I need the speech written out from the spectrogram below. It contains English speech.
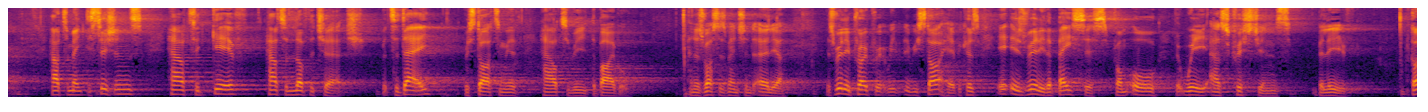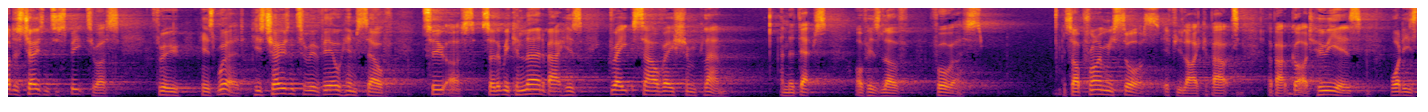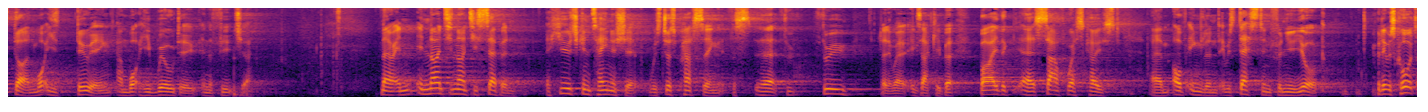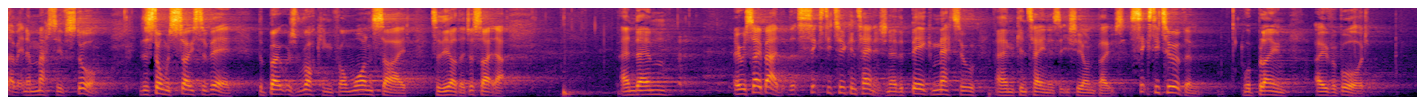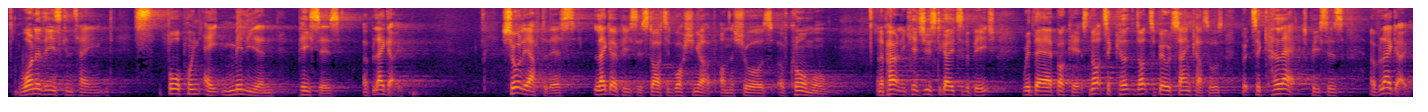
how to make decisions, how to give, how to love the church. But today, we're starting with how to read the Bible. And as Ross has mentioned earlier, it's really appropriate we, we start here because it is really the basis from all that we as Christians believe. God has chosen to speak to us through His Word. He's chosen to reveal Himself to us so that we can learn about His great salvation plan and the depths of His love for us. It's our primary source, if you like, about, about God, who He is, what He's done, what He's doing, and what He will do in the future. Now, in, in 1997, a huge container ship was just passing the, uh, th- through, I don't know where exactly, but by the uh, southwest coast um, of England. It was destined for New York, but it was caught up in a massive storm. The storm was so severe, the boat was rocking from one side to the other, just like that. And um, it was so bad that 62 containers, you know, the big metal um, containers that you see on boats, 62 of them were blown overboard. One of these contained 4.8 million pieces of Lego. Shortly after this, Lego pieces started washing up on the shores of Cornwall. And apparently, kids used to go to the beach with their buckets, not to, not to build sandcastles, but to collect pieces of Lego.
